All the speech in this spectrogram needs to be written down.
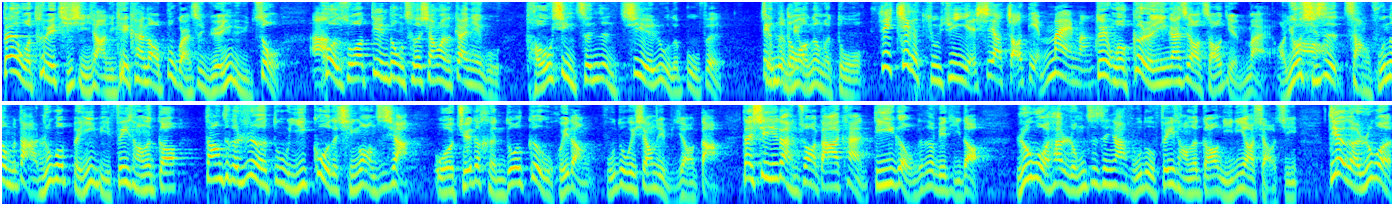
但是我特别提醒一下，你可以看到，不管是元宇宙，或者说电动车相关的概念股，投信真正介入的部分，真的没有那么多。所以这个族群也是要早点卖吗？对我个人应该是要早点卖啊，尤其是涨幅那么大，如果本益比非常的高，当这个热度一过的情况之下，我觉得很多个股回档幅度会相对比较大。但现阶段很重要，大家看，第一个，我特别提到，如果它融资增加幅度非常的高，你一定要小心。第二个，如果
